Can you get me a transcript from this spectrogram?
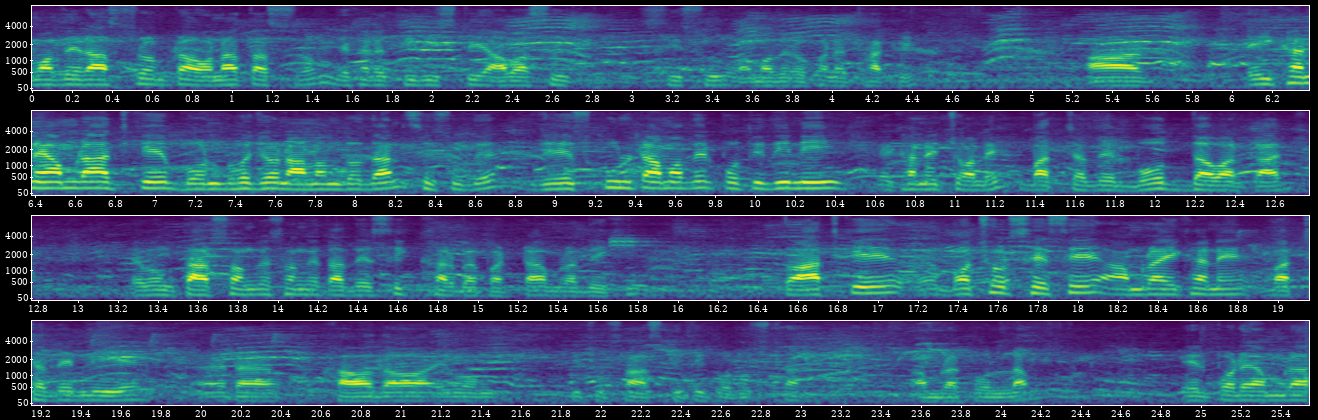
আমাদের আশ্রমটা অনাথ আশ্রম, যেখানে তিরিশটি আবাসিক শিশু আমাদের ওখানে থাকে। আর এইখানে আমরা আজকে বনভোজন আনন্দদান শিশুদের। যে স্কুলটা আমাদের প্রতিদিনই এখানে চলে, বাচ্চাদের বোধ দেওয়ার কাজ এবং তার সঙ্গে সঙ্গে তাদের শিক্ষার ব্যাপারটা আমরা দেখি। তো আজকে বছর শেষে আমরা এখানে বাচ্চাদের নিয়ে একটা খাওয়া দাওয়া এবং কিছু সাংস্কৃতিক অনুষ্ঠান আমরা করলাম। এরপরে আমরা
